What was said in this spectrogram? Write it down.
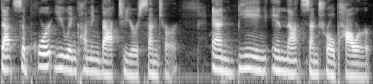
that support you in coming back to your center and being in that central power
